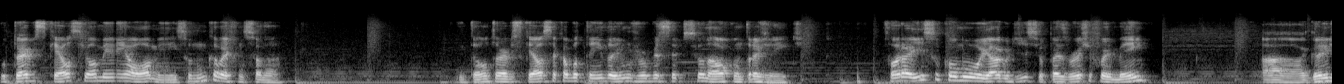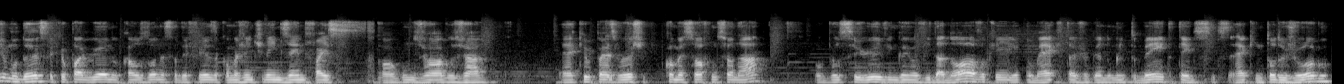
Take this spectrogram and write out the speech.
o Travis Kelce homem a homem? Isso nunca vai funcionar. Então o Travis Kelce acabou tendo aí um jogo excepcional contra a gente. Fora isso, como o Iago disse, o pass rush foi bem. A grande mudança que o Pagano causou nessa defesa, como a gente vem dizendo faz alguns jogos já, é que o pass rush começou a funcionar. O Bruce Irving ganhou vida nova, o Mac está jogando muito bem, tá tendo hack em todo o jogo.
